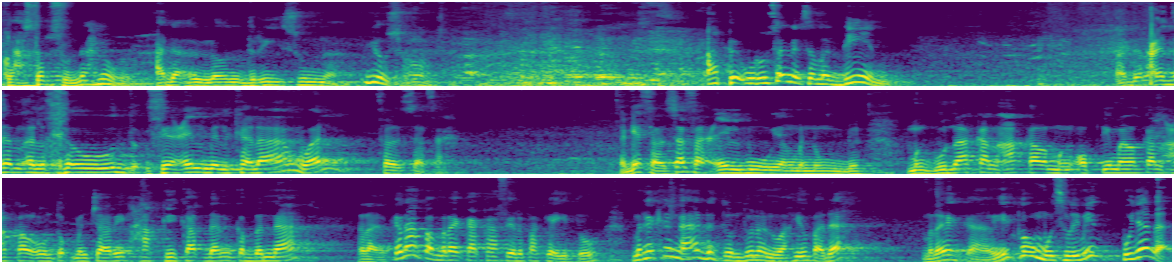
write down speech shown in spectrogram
Klaster sunnah no, ada laundry sunnah. Ya salam. Apa urusannya sama din? Adam al-khawd fi ilmi al-kalam wal falsafah. Oke, okay, falsafah ilmu yang menunggu, menggunakan akal, mengoptimalkan akal untuk mencari hakikat dan kebenaran. Kenapa mereka kafir pakai itu? Mereka nggak ada tuntunan wahyu pada mereka. Ini kaum muslimin punya nggak?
